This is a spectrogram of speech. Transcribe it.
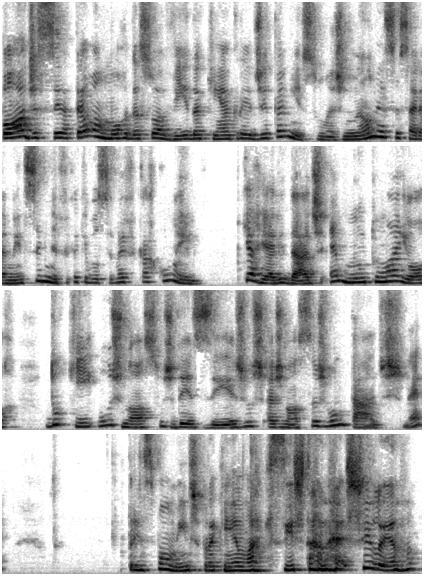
Pode ser até o amor da sua vida quem acredita nisso, mas não necessariamente significa que você vai ficar com ele, porque a realidade é muito maior do que os nossos desejos, as nossas vontades, né? Principalmente para quem é marxista, né, chileno.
